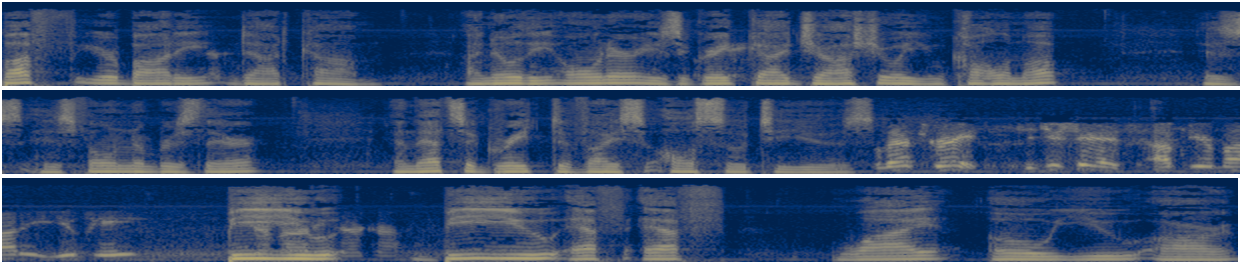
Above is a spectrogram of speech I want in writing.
BuffYourBody.com. I know the owner. He's a great guy, Joshua. You can call him up. His his phone number is there, and that's a great device also to use. well, that's great. Did you say it's up your body? UP. B U? B U F F Y O U R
